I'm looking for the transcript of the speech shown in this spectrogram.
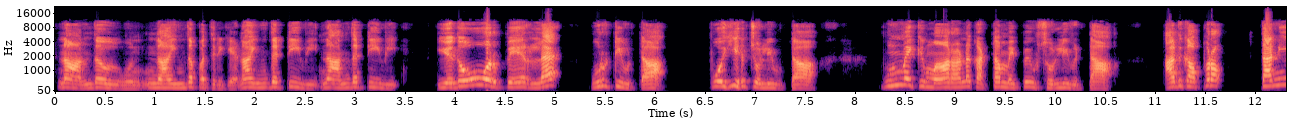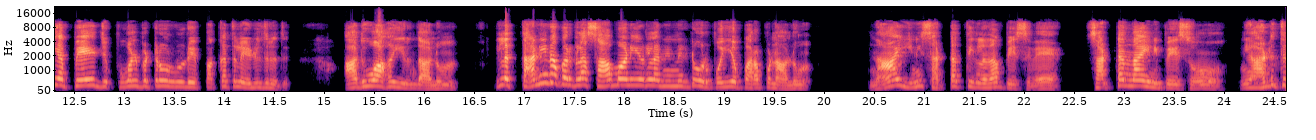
நான் அந்த நான் இந்த பத்திரிக்கை நான் இந்த டிவி நான் அந்த டிவி ஏதோ ஒரு பேர்ல உருட்டி விட்டா பொய்ய சொல்லி விட்டா உண்மைக்கு மாறான கட்டமைப்பை சொல்லிவிட்டா அதுக்கப்புறம் தனிய பேஜ் புகழ்பெற்றவர்களுடைய பக்கத்துல எழுதுறது. அதுவாக இருந்தாலும் இல்ல தனிநபர்களா சாமானியர்களா நின்றுட்டு ஒரு பொய்ய பரப்புனாலும் நான் இனி சட்டத்தில தான் பேசுவேன். சட்டம் தான் இனி பேசும். நீ அடுத்து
